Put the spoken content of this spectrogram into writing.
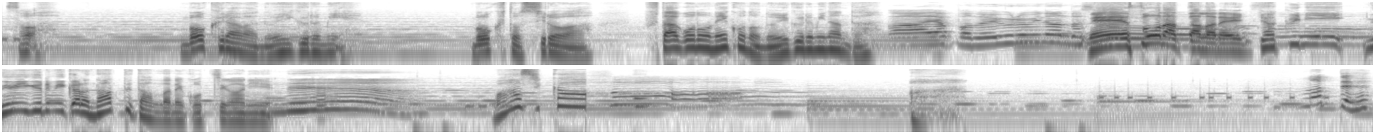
そう。僕らはぬいぐるみ。僕とシロは、双子の猫のぬいぐるみなんだ。あー、やっぱぬいぐるみなんだし。ねえ、そうだったんだね。逆に、ぬいぐるみからなってたんだね、こっち側に。ねえ。マジか。は待って、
